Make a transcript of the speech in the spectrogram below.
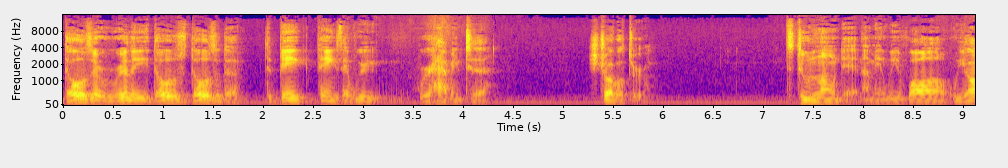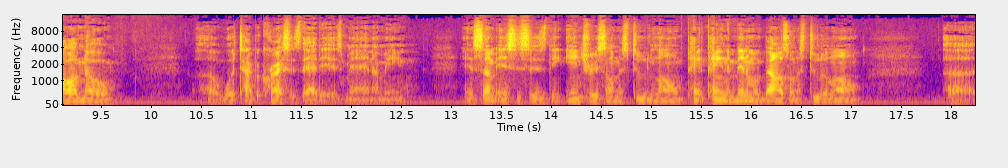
those are really those those are the the big things that we we're having to struggle through. Student loan debt. I mean, we've all we all know uh, what type of crisis that is, man. I mean, in some instances, the interest on the student loan, pay, paying the minimum balance on a student loan, uh,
